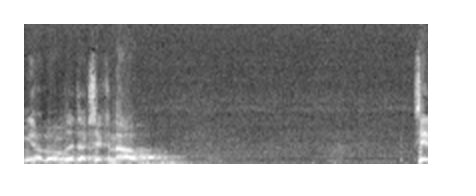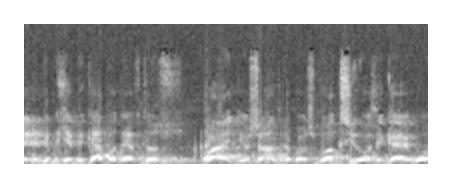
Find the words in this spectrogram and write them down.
μυαλό μου δεν τα ξεχνάω Ξέρετε τι μου είχε πει κάποτε αυτός ο Άγιος άνθρωπος που αξιώθηκα εγώ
